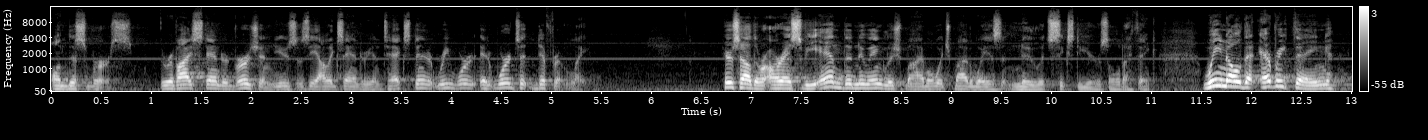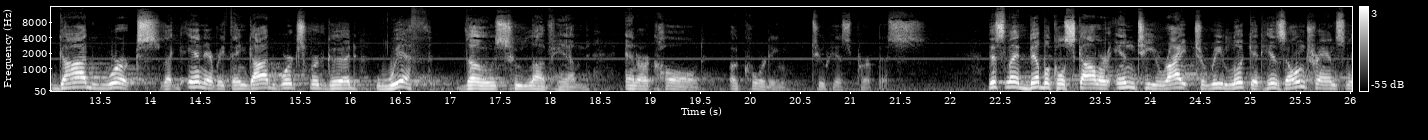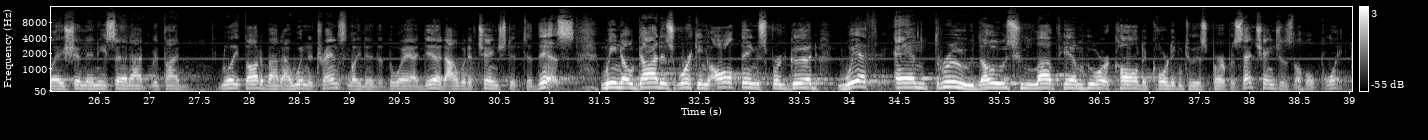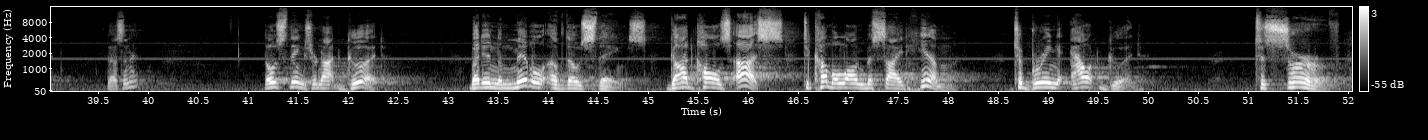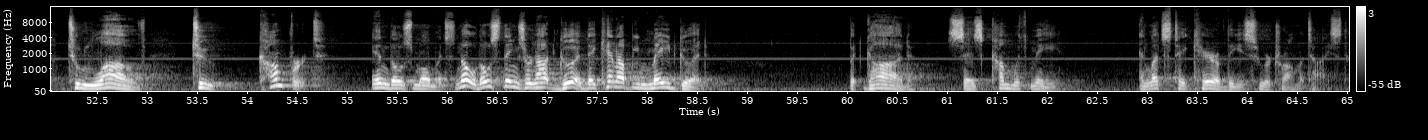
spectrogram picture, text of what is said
on this verse. The Revised Standard Version uses the Alexandrian text and it, reword, it words it differently. Here's how the RSV and the New English Bible, which by the way isn't new, it's 60 years old, I think. We know that everything God works, like in everything, God works for good with those who love Him and are called according to His purpose. This led biblical scholar N.T. Wright to relook at his own translation, and he said, if I'd really thought about it, I wouldn't have translated it the way I did. I would have changed it to this. We know God is working all things for good with and through those who love Him who are called according to His purpose. That changes the whole point, doesn't it? Those things are not good. But in the middle of those things, God calls us to come along beside Him to bring out good, to serve, to love, to comfort in those moments. No, those things are not good. They cannot be made good. But God says, Come with me and let's take care of these who are traumatized.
